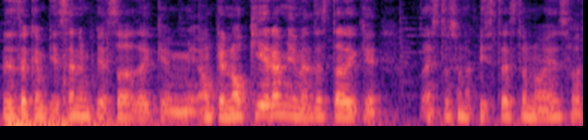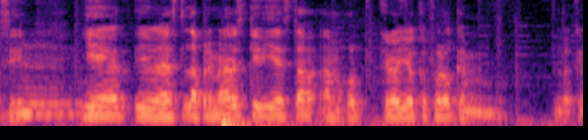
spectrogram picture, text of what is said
desde que empiezan, empiezo de que, mi- aunque no quiera, mi mente está de que esto es una pista, esto no es, o así. mm, Y, y es la primera vez que vi esta, a lo mejor creo yo que fue lo que, lo que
